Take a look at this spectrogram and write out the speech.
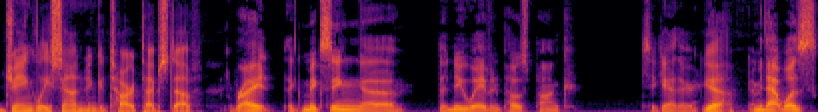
jangly sounding guitar type stuff Right. Like mixing uh, the new wave and post punk together. yeah I mean, that was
